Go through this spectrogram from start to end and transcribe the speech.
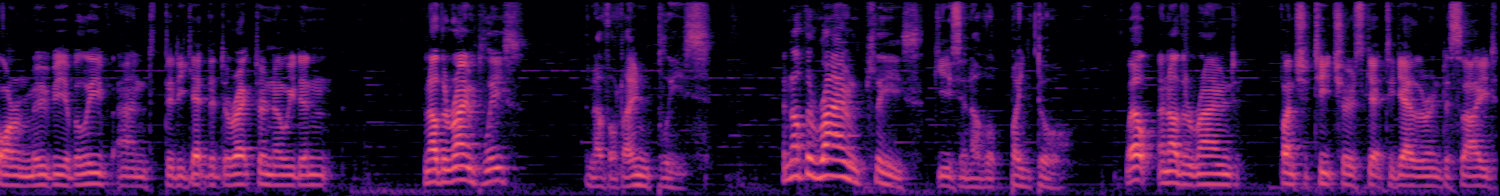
foreign movie, I believe. And did he get the director? No, he didn't. Another round, please. Another round, please. Another round, please. Gives another pinto. Well, another round. Bunch of teachers get together and decide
